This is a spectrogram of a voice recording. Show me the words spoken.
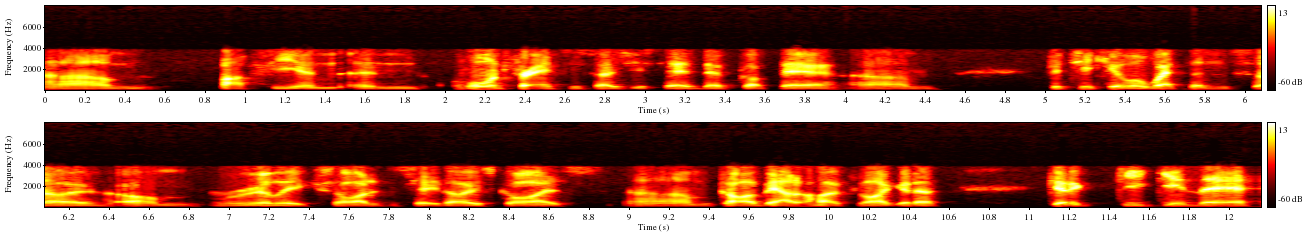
um, Butsy and, and Horne-Francis, as you said, they've got their um, particular weapons. So I'm really excited to see those guys um, go about it. Hopefully, I get a get a gig in there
